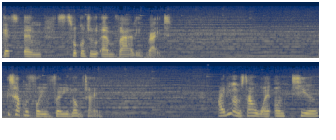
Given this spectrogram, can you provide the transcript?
get um spoken to um vilely, right? This happened for a very long time. I didn't understand why until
